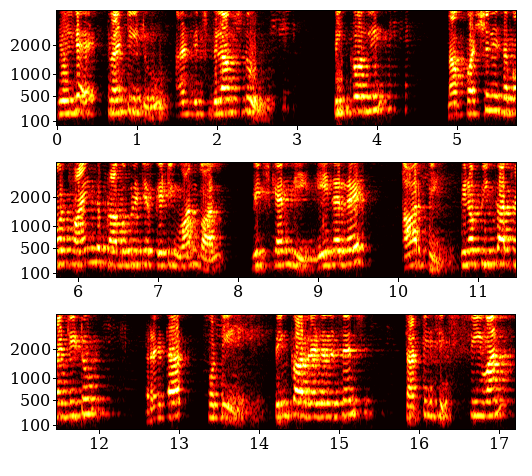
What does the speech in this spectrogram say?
you will get 22 and which belongs to pink only. Now question is about find the probability of getting one ball which can be either red or pink. You know pink are 22, red are 14. Pink or red in the sense 36. C1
